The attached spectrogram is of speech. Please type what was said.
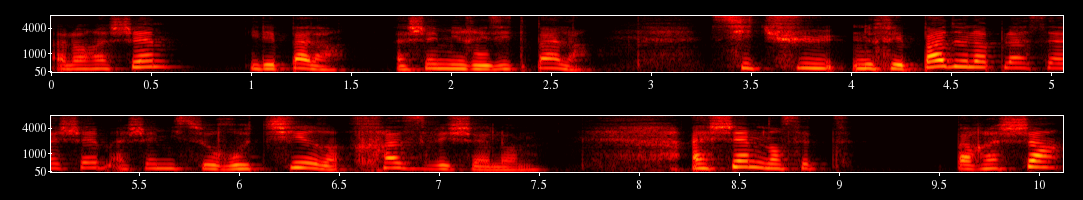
alors Hachem, il n'est pas là. Hachem, il réside pas là. Si tu ne fais pas de la place à Hachem, Hachem il se retire, chas. Hachem dans cette paracha,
